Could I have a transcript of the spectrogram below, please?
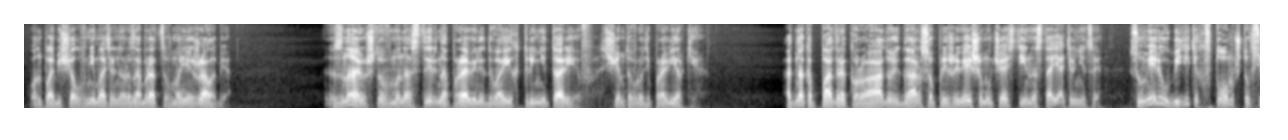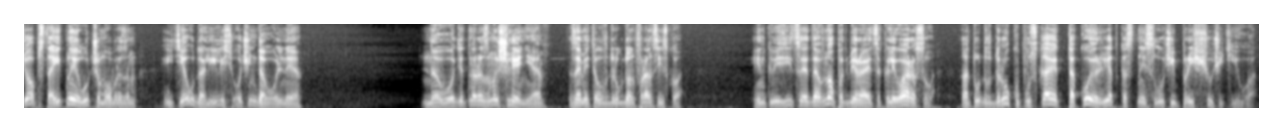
Он пообещал внимательно разобраться в моей жалобе. Знаю, что в монастырь направили двоих тринитариев с чем-то вроде проверки. Однако Падре Короадо и Гарсо при живейшем участии настоятельницы сумели убедить их в том, что все обстоит наилучшим образом, и те удалились очень довольные. «Наводит на размышления», — заметил вдруг Дон Франциско. Инквизиция давно подбирается к Оливаресу, а тут вдруг упускает такой редкостный случай прищучить его.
